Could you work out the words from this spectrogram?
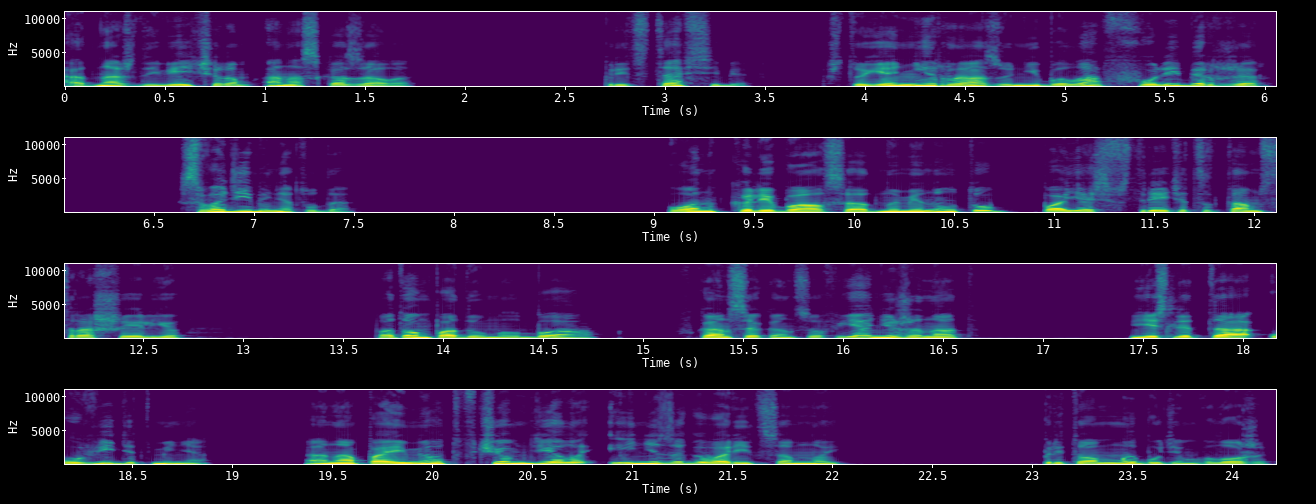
Однажды вечером она сказала, «Представь себе, что я ни разу не была в Фоли-Бержер. Своди меня туда». Он колебался одну минуту, боясь встретиться там с Рошелью. Потом подумал, «Ба, в конце концов, я не женат. Если та увидит меня, она поймет, в чем дело, и не заговорит со мной. Притом мы будем в ложе».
